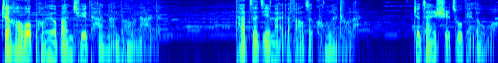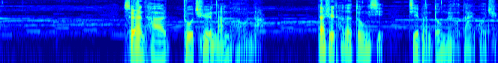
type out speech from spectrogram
正好我朋友搬去她男朋友那儿了，她自己买的房子空了出来，就暂时租给了我。虽然她住去男朋友那儿，但是她的东西基本都没有带过去，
